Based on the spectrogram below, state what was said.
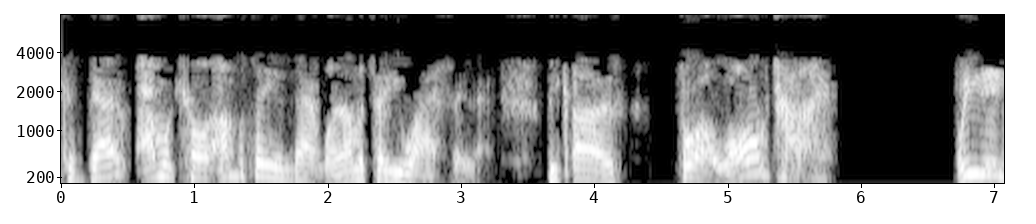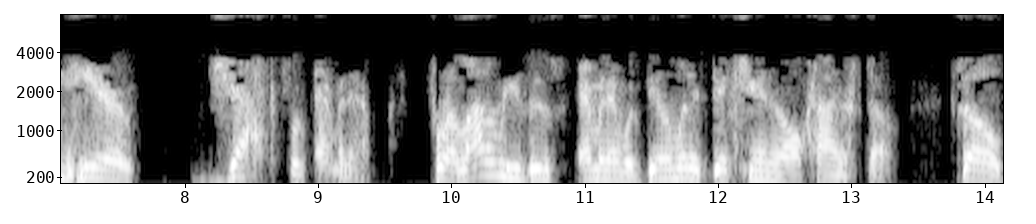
cause that, I'm gonna call, I'm gonna say in that one, I'm gonna tell you why I say that. Because for a long time, we didn't hear jack from Eminem. For a lot of reasons, Eminem was dealing with addiction and all kind of stuff. So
